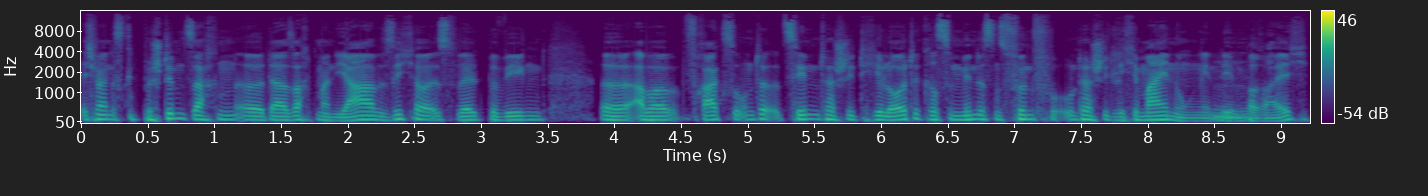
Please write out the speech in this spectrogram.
Ich meine, es gibt bestimmt Sachen, äh, da sagt man, ja, sicher ist weltbewegend, äh, aber fragst du unter zehn unterschiedliche Leute, kriegst du mindestens fünf unterschiedliche Meinungen in dem Mhm. Bereich.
